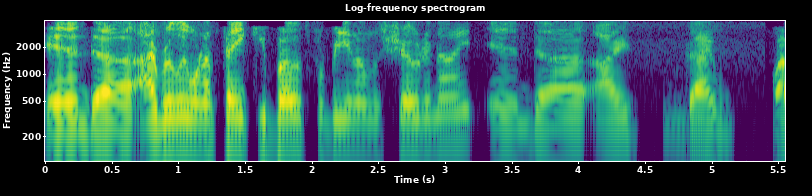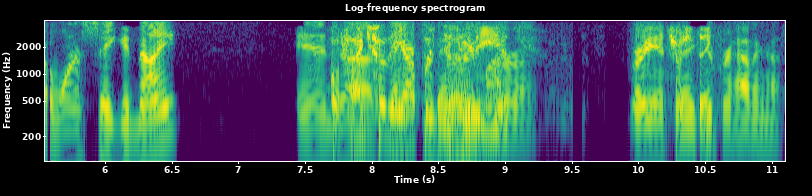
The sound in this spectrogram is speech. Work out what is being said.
And uh, I really want to thank you both for being on the show tonight. And uh, I, I, I want to say good night. And well, thanks uh, for the thank opportunity. For, it's very interesting. Thank you for having us.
